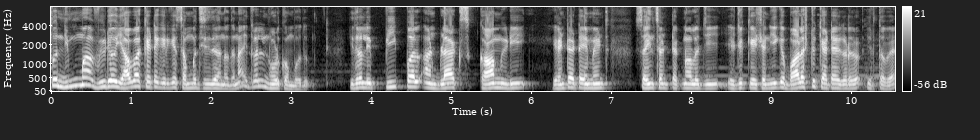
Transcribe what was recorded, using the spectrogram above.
ಸೊ ನಿಮ್ಮ ವಿಡಿಯೋ ಯಾವ ಕ್ಯಾಟಗರಿಗೆ ಸಂಬಂಧಿಸಿದೆ ಅನ್ನೋದನ್ನು ಇದರಲ್ಲಿ ನೋಡ್ಕೊಬೋದು. ಇದರಲ್ಲಿ people and blogs comedy entertainment science and technology education ಹೀಗೆ ಭಾಳಷ್ಟು ಕ್ಯಾಟಗರಿ ಇರ್ತವೆ.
